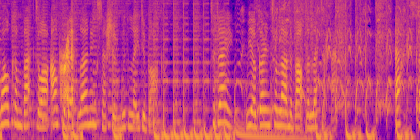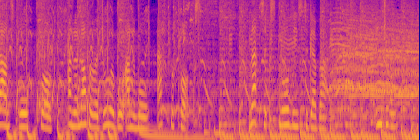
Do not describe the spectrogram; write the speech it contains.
Welcome back to our alphabet learning session with Ladybug. Today, we are going to learn about the letter F. F stands for frog and another adorable animal, F for fox. Let's explore these together. Enjoy!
